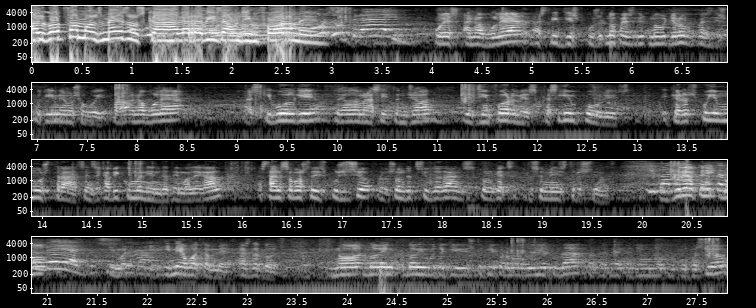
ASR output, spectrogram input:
El GOP fa molts mesos que ha de revisar uns informes. pues, a no voler, estic disposat, no, no, jo no penso discutir menys avui, però a no voler, els qui vulgui, podeu demanar cita en jo, i els informes que siguin públics i que no es puguin mostrar sense cap inconvenient de tema legal, estan a la vostra disposició, perquè són dels ciutadans, tot el que és de l'administració. I podeu tenir també molt- és de I, i, i meua també, és de tots. No, no, he, no he vingut aquí a discutir, però no volia aturar, perquè crec que tinc una preocupació.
